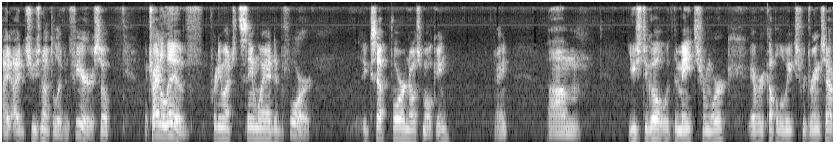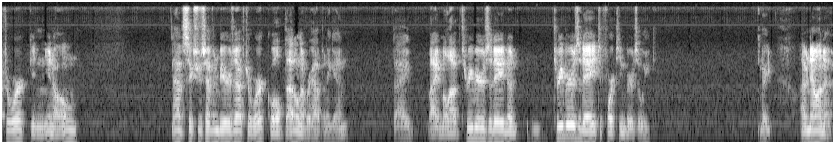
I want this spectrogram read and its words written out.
I, I choose not to live in fear. So I try to live pretty much the same way I did before, except for no smoking. Right? Um, used to go out with the mates from work every couple of weeks for drinks after work, and you know, have six or seven beers after work. Well, that'll never happen again. I I'm allowed three beers a day to three beers a day to 14 beers a week. Right. I'm now on a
